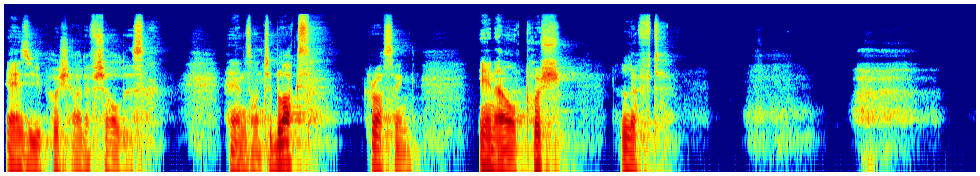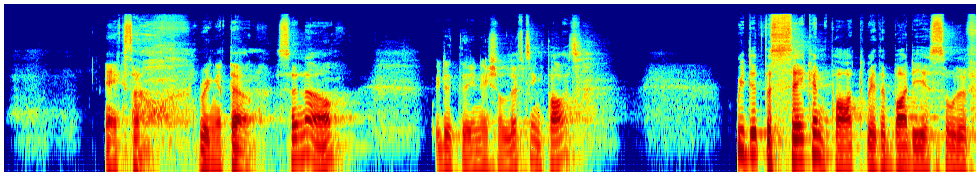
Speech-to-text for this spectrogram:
as you push out of shoulders. Hands onto blocks, crossing. Inhale, push, lift. Exhale, bring it down. So now we did the initial lifting part. We did the second part where the body is sort of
